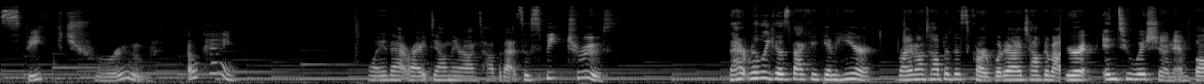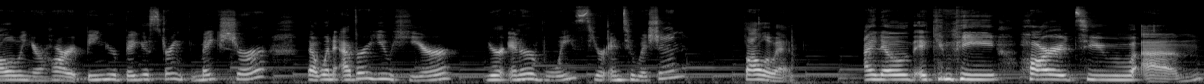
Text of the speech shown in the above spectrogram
Speak Truth. Okay. Lay that right down there on top of that. So speak truth that really goes back again here, right on top of this card. What did I talk about? Your intuition and following your heart being your biggest strength. Make sure that whenever you hear your inner voice, your intuition, follow it. I know it can be hard to um,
